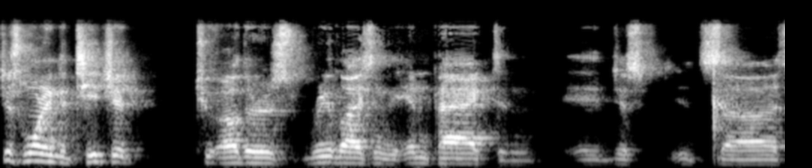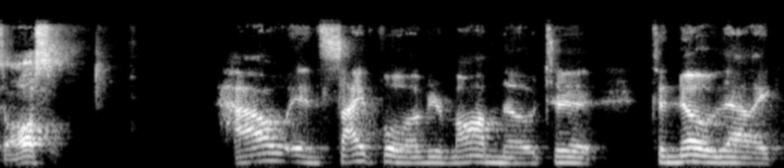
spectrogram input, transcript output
just wanting to teach it to others, realizing the impact, and it just it's uh, it's awesome. How insightful of your mom though to to know that like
